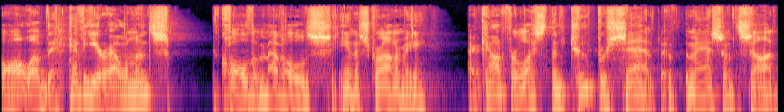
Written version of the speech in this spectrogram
All of the heavier elements, called the metals in astronomy, account for less than 2% of the mass of the sun,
